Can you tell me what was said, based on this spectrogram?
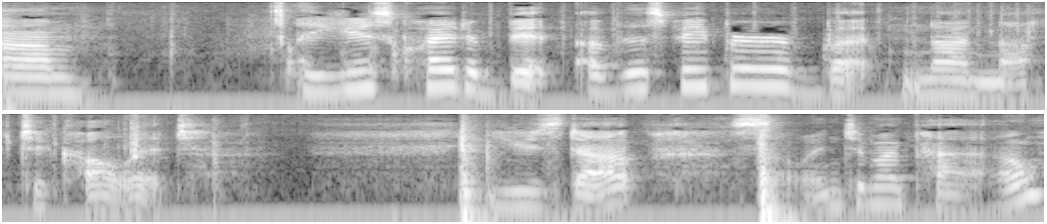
Um, I used quite a bit of this paper, but not enough to call it used up. So into my pile,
